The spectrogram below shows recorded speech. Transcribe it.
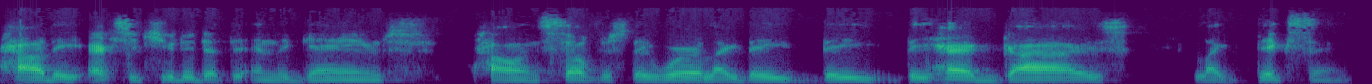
how they executed at the end of games, how unselfish they were. Like they they they had guys like Dixon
